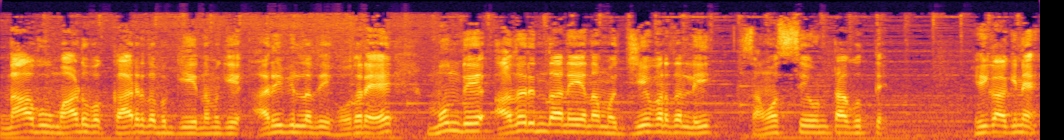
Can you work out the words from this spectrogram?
ನಾವು ಮಾಡುವ ಕಾರ್ಯದ ಬಗ್ಗೆ ನಮಗೆ ಅರಿವಿಲ್ಲದೆ ಹೋದರೆ ಮುಂದೆ ಅದರಿಂದಾನೇ ನಮ್ಮ ಜೀವನದಲ್ಲಿ ಸಮಸ್ಯೆ ಉಂಟಾಗುತ್ತೆ. ಹೀಗಾಗಿನೇ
